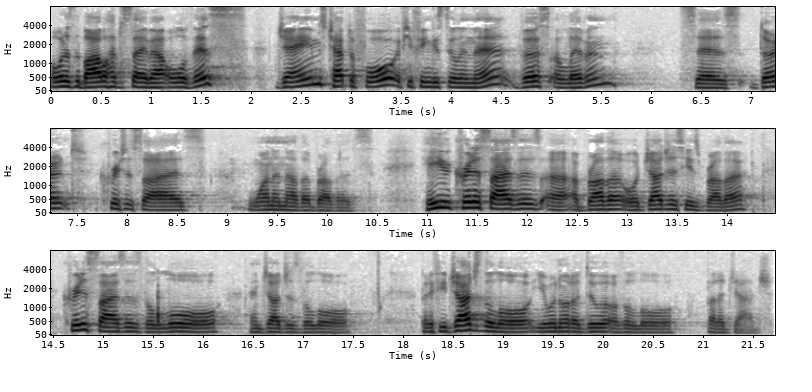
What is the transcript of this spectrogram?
Well, what does the Bible have to say about all of this? James chapter 4, if your finger's still in there, verse 11 says, Don't criticize one another, brothers. He who criticizes a brother or judges his brother criticizes the law and judges the law. But if you judge the law, you are not a doer of the law, but a judge.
